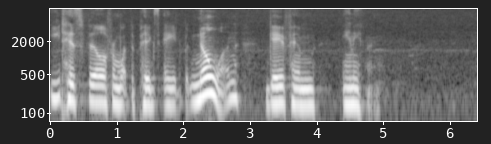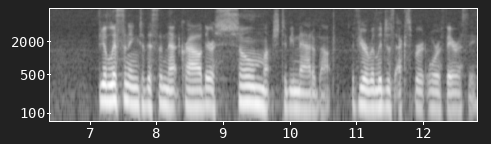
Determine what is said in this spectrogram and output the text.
eat his fill from what the pigs ate, but no one gave him anything. If you're listening to this in that crowd, there is so much to be mad about if you're a religious expert or a Pharisee.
